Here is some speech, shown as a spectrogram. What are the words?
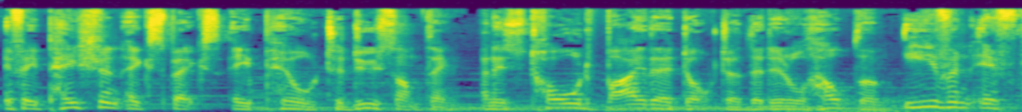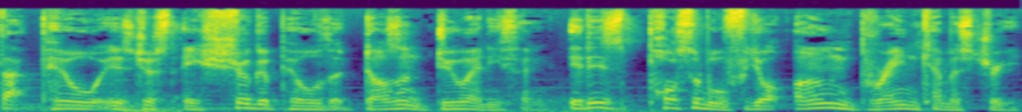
if a patient expects a pill to do something and is told by their doctor that it'll help them, even if that pill is just a sugar pill that doesn't do anything, it is possible for your own brain chemistry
